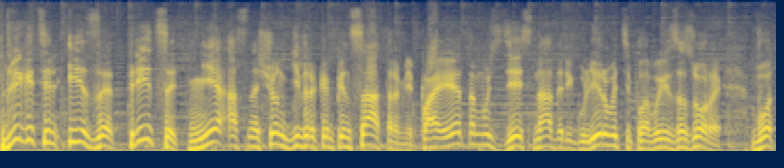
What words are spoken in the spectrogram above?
Двигатель IZ30 не оснащен гидрокомпенсаторами, поэтому здесь надо регулировать тепловые зазоры. Вот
